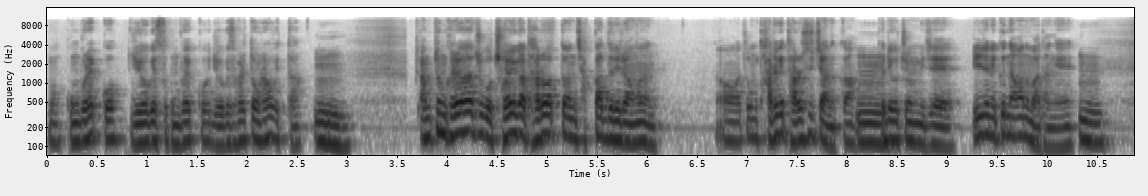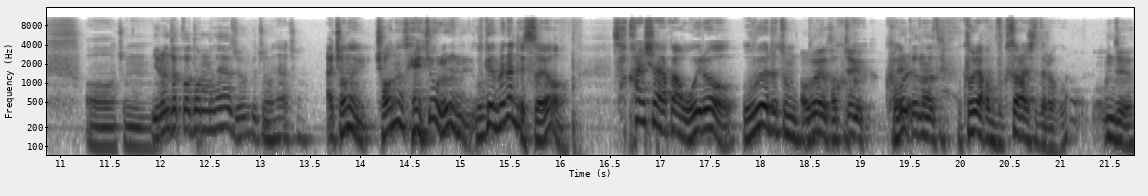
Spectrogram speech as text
뭐 공부를 했고 뉴욕에서 공부했고 뉴욕에서 활동을 하고 있다. 음 아무튼 그래가지고 저희가 다루었던 작가들이랑은 어, 좀 다르게 다룰 수 있지 않을까. 음. 그리고 좀 이제 1년이 끝나가는 마당에 음. 어, 좀 이런 작가도 한번 해야죠, 그죠? 좀 해야죠. 아 저는 저는 개인적으로 이런 의견 맨날 냈어요. 사칸 씨는 약간 오히려 의외로 좀 아 왜 갑자기 그걸- 발끈하세요? 그걸 약간 묵살하시더라고. 언제요?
